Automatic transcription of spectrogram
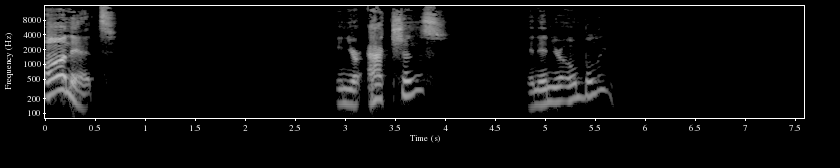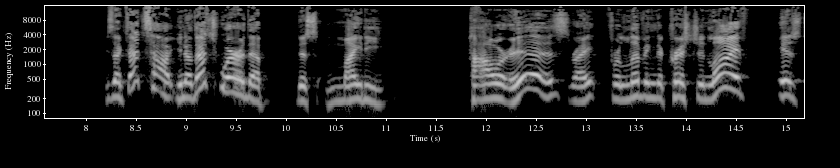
on it in your actions and in your own belief. He's like, that's how, you know, that's where the this mighty power is, right, for living the Christian life is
